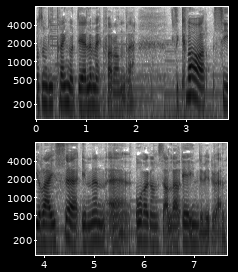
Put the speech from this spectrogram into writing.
og som vi trenger å dele med hverandre. Så hver sin reise innen eh, overgangsalder er individuell.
